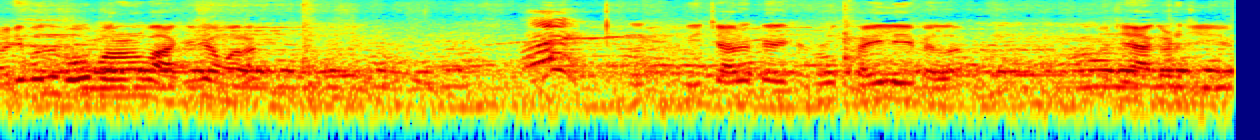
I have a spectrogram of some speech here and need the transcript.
હજી બધું બહુ ભરવાનું બાકી છે અમારે વિચાર્યું કે થોડું ખાઈ લઈએ પહેલાં પછી આગળ જઈએ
